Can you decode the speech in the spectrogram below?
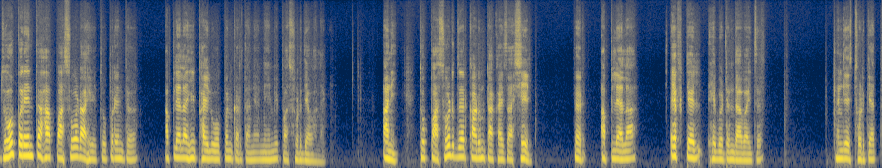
जोपर्यंत हा पासवर्ड आहे तोपर्यंत आपल्याला ही फाईल ओपन करताना नेहमी पासवर्ड द्यावा लागेल. आणि तो पासवर्ड जर काढून टाकायचा असेल तर आपल्याला एफ टेल हे बटन दाबायचं. म्हणजेच थोडक्यात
